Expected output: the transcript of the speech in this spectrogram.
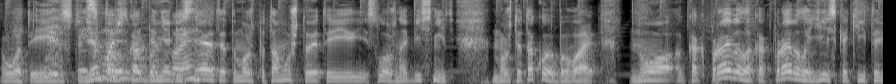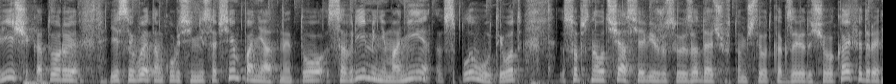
Вот, и студентам есть, как бы такое. не объясняют это, может, потому что это и сложно объяснить. Может, и такое бывает. Но, как правило, как правило, есть какие-то вещи, которые, если в этом курсе не совсем понятны, то со временем они всплывут. И вот, собственно, вот сейчас я вижу свою задачу, в том числе вот как заведующего кафедры,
